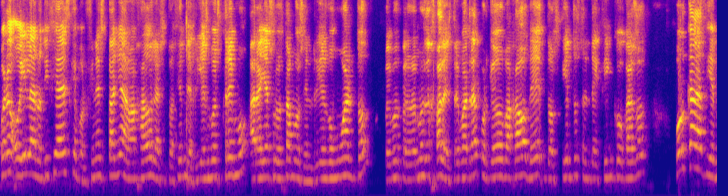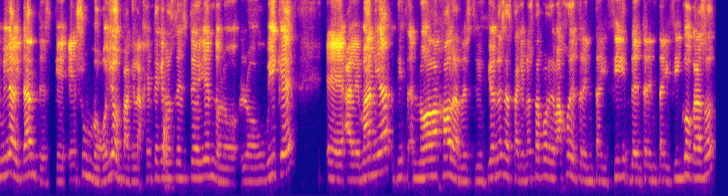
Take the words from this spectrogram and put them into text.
Bueno, hoy la noticia es que por fin España ha bajado la situación de riesgo extremo. Ahora ya solo estamos en riesgo muerto, pero pero hemos dejado el extremo atrás porque hemos bajado de 235 casos por cada 100.000 habitantes, que es un mogollón. Para que la gente que nos esté oyendo lo, lo ubique, eh, Alemania dice- no ha bajado las restricciones hasta que no está por debajo de 35, de 35 casos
